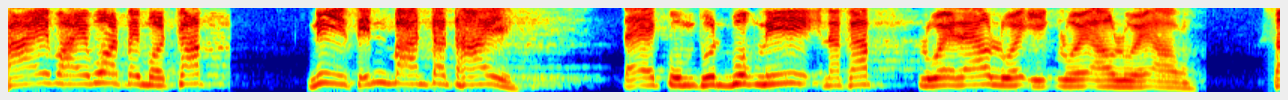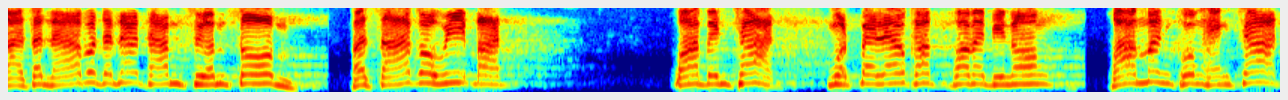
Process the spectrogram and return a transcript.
หายวายวอดไปหมดครับ หนี่สินบานตะไทย แต่ไอ้กลุ่มทุนพวกนี้นะครับ รวยแล้วรวยอีกรวยเอารวยเอา ศาสนาวัฒนธรรมเสื่อมโทรม ภาษาก็วิบัติ ความเป็นชาติ หมดไปแล้วครับพ่อแม่พี่น้อง ความมั่นคงแห่งชาติ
